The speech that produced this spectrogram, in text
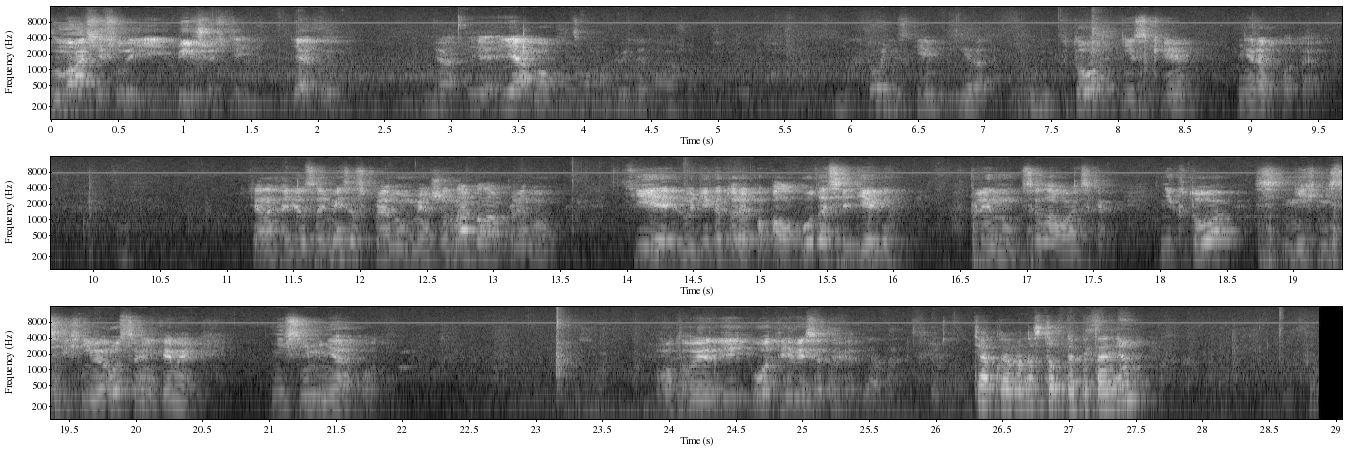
в масі своїй, в більшості. Дякую. Я, я, я могу ответить на ваш Никто ни с кем не, никто ни с кем не работает. Я находился месяц в плену, у меня жена была в плену. Те люди, которые по полгода сидели в плену с Иловайска, никто с, ни, ни с их родственниками, ни с ними не работал. Вот, и, вот и весь ответ. Дякуємо. Наступне питання.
